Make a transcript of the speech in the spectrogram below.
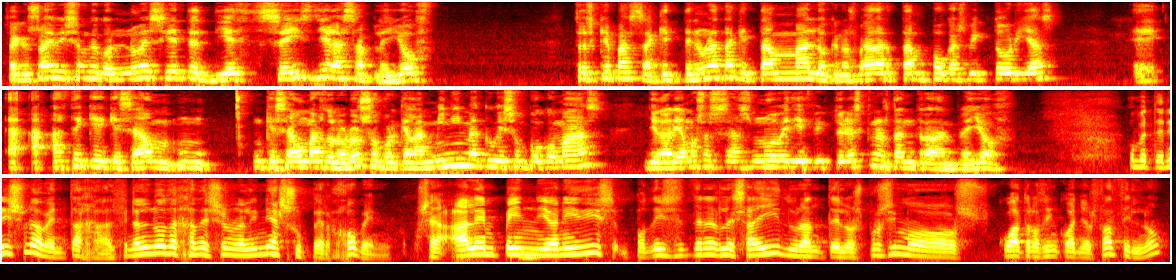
O sea, que es una división que con 9-7, 10-6 llegas a playoff. Entonces, ¿qué pasa? Que tener un ataque tan malo que nos va a dar tan pocas victorias eh, hace que, que, sea, que sea aún más doloroso, porque a la mínima que hubiese un poco más, llegaríamos a esas 9-10 victorias que nos da entrada en playoff. Hombre, tenéis una ventaja. Al final no deja de ser una línea súper joven. O sea, Allen Payne y Ionidis podéis tenerles ahí durante los próximos 4 o 5 años fácil, ¿no?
